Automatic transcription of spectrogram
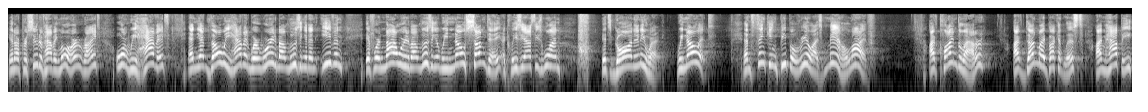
in our pursuit of having more, right? Or we have it, and yet though we have it, we're worried about losing it. And even if we're not worried about losing it, we know someday, Ecclesiastes 1, it's gone anyway. We know it. And thinking people realize, man alive, I've climbed the ladder, I've done my bucket list. I'm happy,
